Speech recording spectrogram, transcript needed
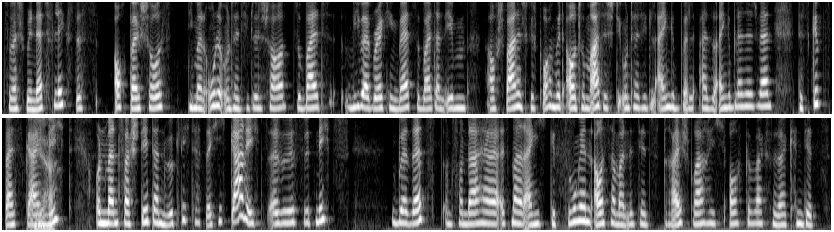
zum Beispiel Netflix, das auch bei Shows, die man ohne Untertitel schaut, sobald, wie bei Breaking Bad, sobald dann eben auf Spanisch gesprochen wird, automatisch die Untertitel eingebl also eingeblendet werden. Das gibt's bei Sky Ja. nicht. Und man versteht dann wirklich tatsächlich gar nichts. Also es wird nichts übersetzt und von daher ist man eigentlich gezwungen, außer man ist jetzt dreisprachig aufgewachsen oder kennt jetzt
